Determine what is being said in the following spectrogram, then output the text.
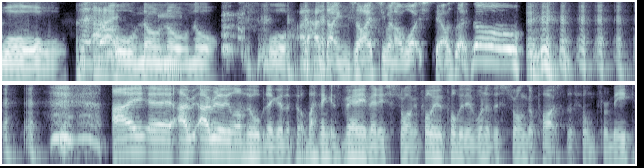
whoa, oh, no, no, no, oh, I had that anxiety when I watched it. I was like, no, I, uh, I I really love the opening of the film. I think it's very very strong. It's probably probably one of the stronger parts of the film for me.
